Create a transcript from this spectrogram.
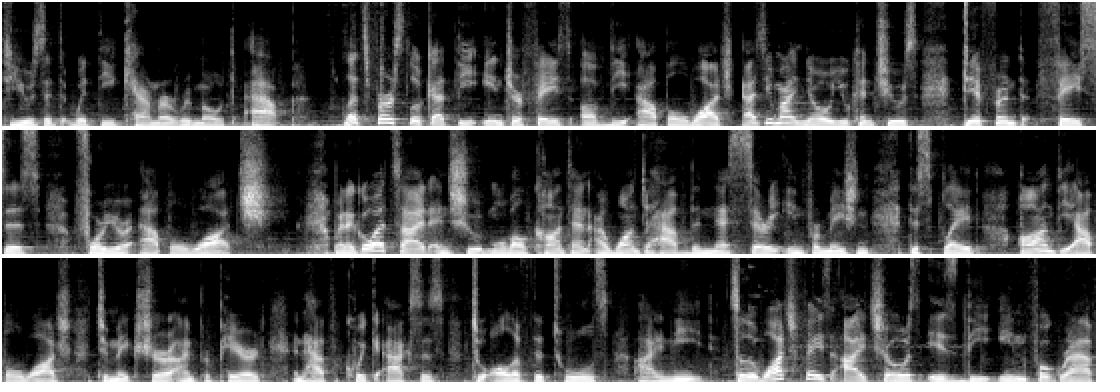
to use it with the camera remote app. Let's first look at the interface of the Apple Watch. As you might know, you can choose different faces for your Apple Watch. When I go outside and shoot mobile content, I want to have the necessary information displayed on the Apple Watch to make sure I'm prepared and have quick access to all of the tools I need. So the watch face I chose is the infograph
